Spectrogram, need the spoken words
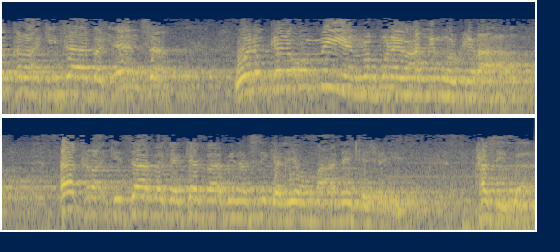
اقرأ كتابك انسى ولو كان أميا ربنا يعلمه القراءة. اقرأ كتابك كفى بنفسك اليوم عليك شهيدا. حسيبا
